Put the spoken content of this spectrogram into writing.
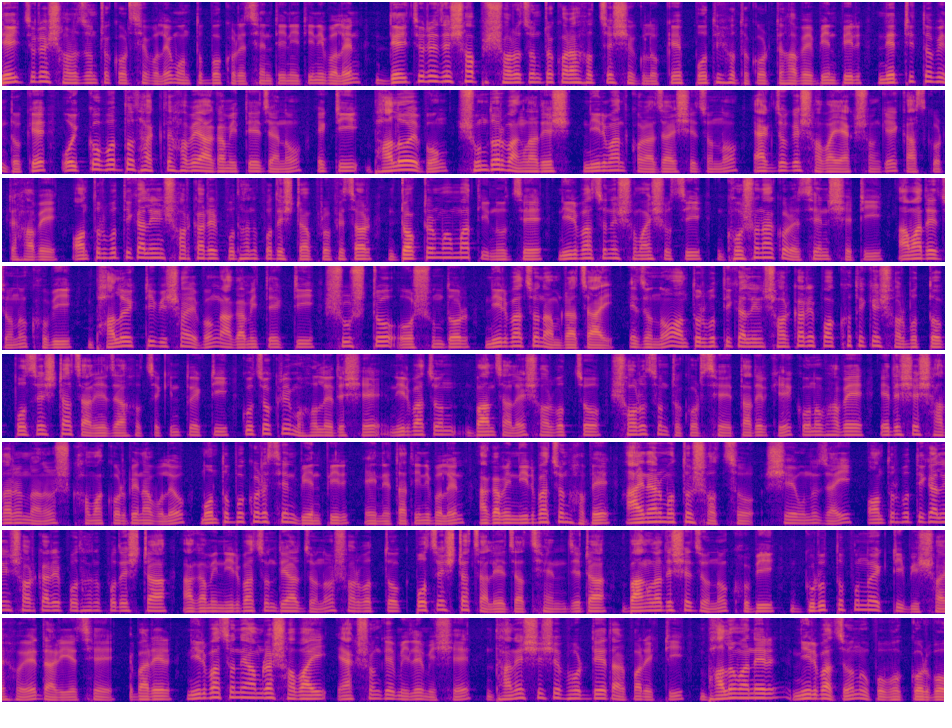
দেশজুড়ে ষড়যন্ত্র করছে বলে মন্তব্য করেছেন তিনি। তিনি বলেন দেশজুড়ে যে সব ষড়যন্ত্র করা হচ্ছে, সেগুলোকে প্রতিহত করতে হবে। বিএনপির নেতৃত্ববৃন্দকে ঐক্যবদ্ধ থাকতে হবে আগামীতে যেন একটি ভালো এবং সুন্দর বাংলাদেশ নির্মাণ করা যায়। সেজন্য একযোগে সবাই একসঙ্গে কাজ করতে হবে। অন্তর্বর্তীকালীন সরকারের প্রধান উপদেষ্টা প্রফেসর ডক্টর মোহাম্মদ ইনুজ যে নির্বাচনের সময়সূচি ঘোষণা করেছেন, সেটি আমাদের জন্য খুবই ভালো একটি বিষয় এবং আগামীতে একটি সুষ্ঠু সুষ্ঠু ও সুন্দর নির্বাচন আমরা চাই। এজন্য অন্তর্বর্তীকালীন সরকারের পক্ষ থেকে সর্বোত্তক প্রচেষ্টা চালিয়ে যাওয়া হচ্ছে। কিন্তু একটি কুচক্রী মহল এদেশে নির্বাচন বানচালে সর্বোচ্চ ষড়যন্ত্র করছে। তাদেরকে কোনোভাবে এদেশের সাধারণ মানুষ ক্ষমা করবে না বলেও মন্তব্য করেছেন বিএনপির এই নেতা। তিনি বলেন, আগামী নির্বাচন হবে আয়নার মতো স্বচ্ছ। সে অনুযায়ী অন্তর্বর্তীকালীন সরকারের প্রধান উপদেষ্টা আগামী নির্বাচন দেওয়ার জন্য সর্বাত্মক প্রচেষ্টা চালিয়ে যাচ্ছেন, যেটা বাংলাদেশের জন্য খুবই গুরুত্বপূর্ণ একটি বিষয় হয়ে দাঁড়িয়েছে। এবারের নির্বাচনে আমরা সবাই একসঙ্গে মিলেমিশে ধানের শীষে ভোট দিয়ে তারপর একটি ভালো মানের নির্বাচন উপভোগ করব।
